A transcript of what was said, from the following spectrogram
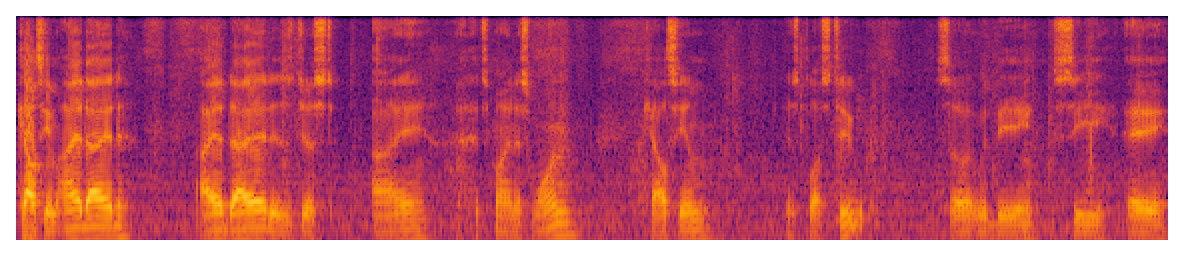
Calcium iodide, iodide is just I, it's minus 1. Calcium is plus 2, so it would be CaI2.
